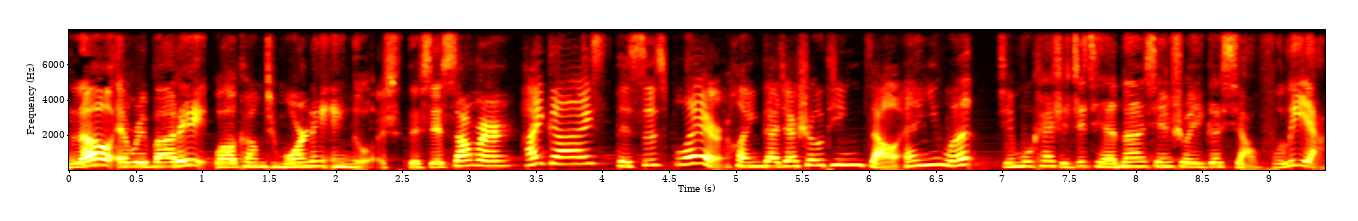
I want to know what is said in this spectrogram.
Hello, everybody. Welcome to Morning English. This is Summer. Hi, guys. This is Blair. 欢迎大家收听早安英文。节目开始之前呢，先说一个小福利啊！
